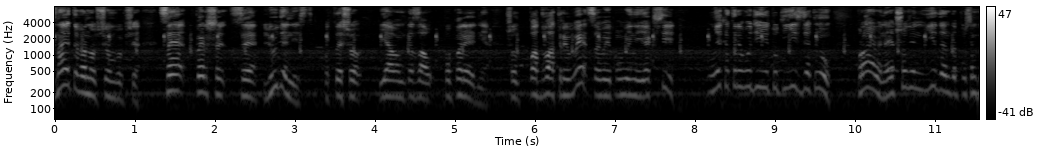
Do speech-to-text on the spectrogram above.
Знаєте воно в чому взагалі? Це перше, це людяність. От те, що я вам казав попередньо, що по 2-3 В це ви повинні, як всі. Некоторі водії тут їздять, ну правильно, якщо він їде, допустим,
